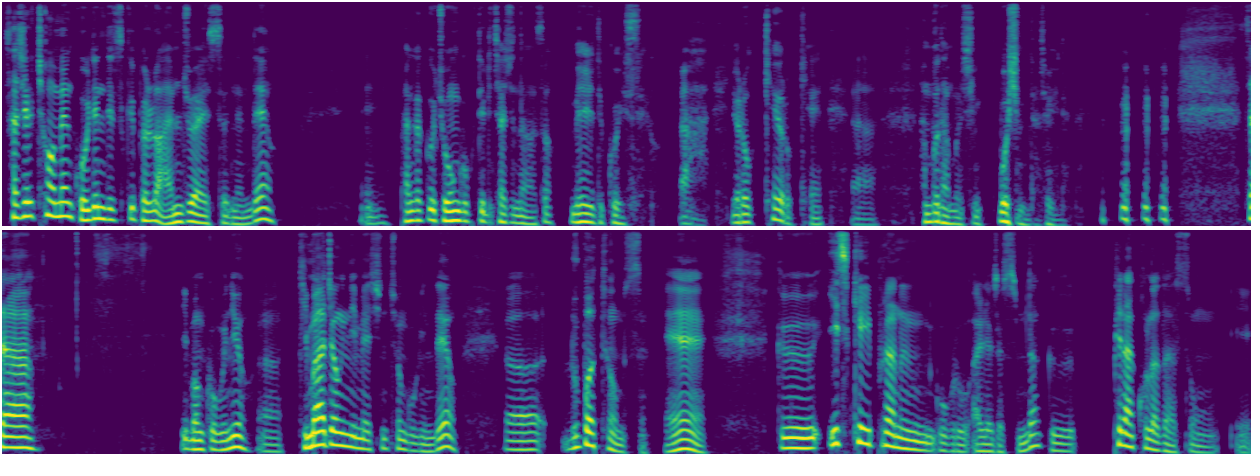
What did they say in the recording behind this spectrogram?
사실 처음엔 골든디스크 별로 안 좋아했었는데요. 예, 반갑고 좋은 곡들이 자주 나와서 매일 듣고 있어요. 아, 요렇게, 요렇게. 아, 한분 한 분씩 모십니다, 저희는. 자, 이번 곡은요, 어, 김하정 님의 신청곡인데요. 어, 루퍼트 홈스. 예. 그, Escape라는 곡으로 알려졌습니다. 그, 피나콜라다 송. 예.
